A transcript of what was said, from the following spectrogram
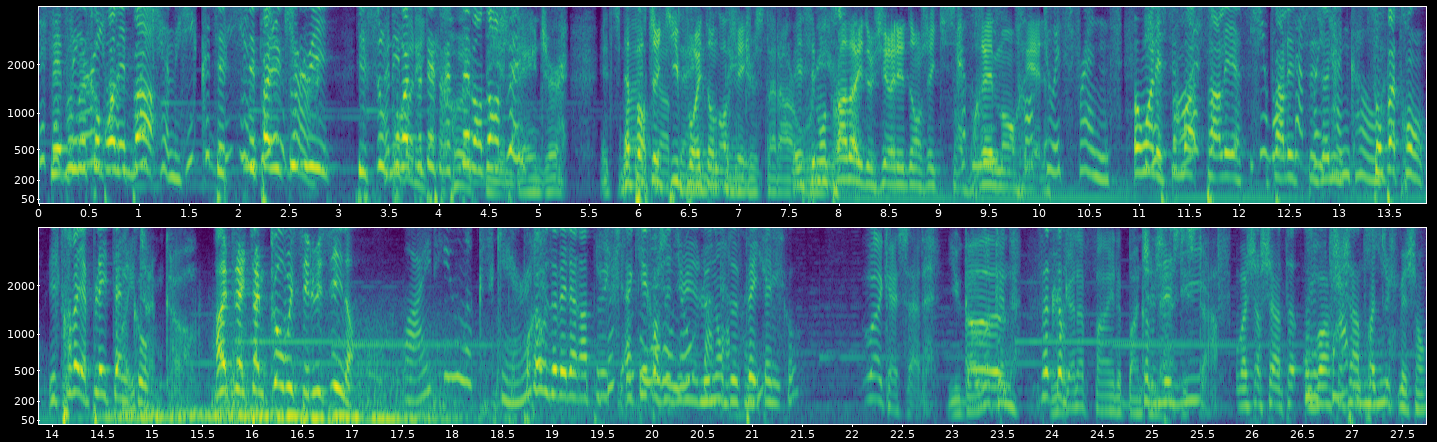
is vous ne comprenez pas Ce in n'est pas du tout danger. lui Il se pourrait peut-être être même en danger danger. It's my N'importe job qui to pourrait être en danger. Et c'est mon travail de gérer les dangers qui sont vraiment réels. to his friends. Au moins His laissez-moi boss, parler, à, he parler de works at ses amis. Son patron, il travaille à Playtime Co. Ah, Playtime Co, oui, c'est l'usine Why do you look scared? Pourquoi vous avez l'air un peu inquiet quand j'ai dit le nom de? Playtime Co? Like I said, you go Euh, looking, faites you're comme, gonna find a bunch comme of j'ai nasty dit, stuff. on va chercher un, on va chercher trucs méchants.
